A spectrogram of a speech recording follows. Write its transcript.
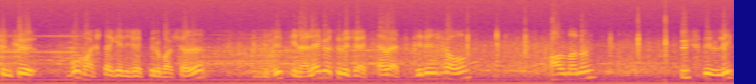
Çünkü bu maçta gelecek bir başarı bizi finale götürecek. Evet birinci round Alman'ın 3 birlik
